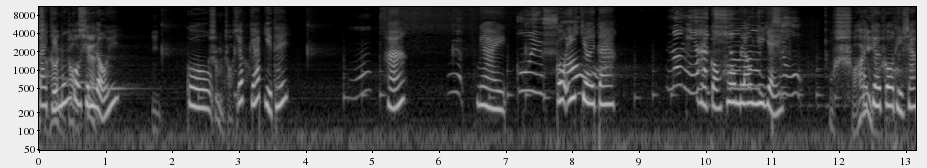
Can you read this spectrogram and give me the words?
Ta chỉ muốn cô xin lỗi. Cô gấp gáp gì thế? Hả? Ngài Cố ý chơi ta. Ngài còn hôn lâu như vậy. Ta chơi cô thì sao?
